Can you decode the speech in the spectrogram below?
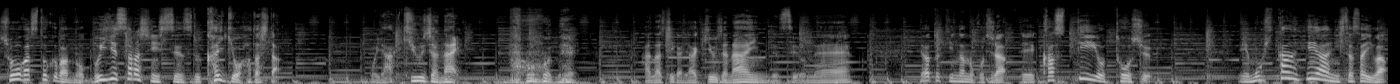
正月特番の VS さらしに出演する快挙を果たした。もう野球じゃない。もうね話が野球じゃないんですよね。あと気になるのこちら、えー、カスティーヨ投手、えー、モヒカンヘアにした際は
